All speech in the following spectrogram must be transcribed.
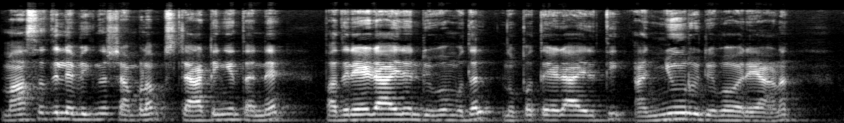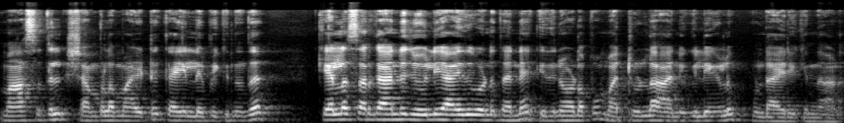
മാസത്തിൽ ലഭിക്കുന്ന ശമ്പളം സ്റ്റാർട്ടിങ്ങിൽ തന്നെ പതിനേഴായിരം രൂപ മുതൽ മുപ്പത്തേഴായിരത്തി അഞ്ഞൂറ് രൂപ വരെയാണ് മാസത്തിൽ ശമ്പളമായിട്ട് കയ്യിൽ ലഭിക്കുന്നത്. കേരള സർക്കാരിന്റെ ജോലി ആയതുകൊണ്ട് തന്നെ ഇതിനോടൊപ്പം മറ്റുള്ള ആനുകൂല്യങ്ങളും ഉണ്ടായിരിക്കുന്നതാണ്.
